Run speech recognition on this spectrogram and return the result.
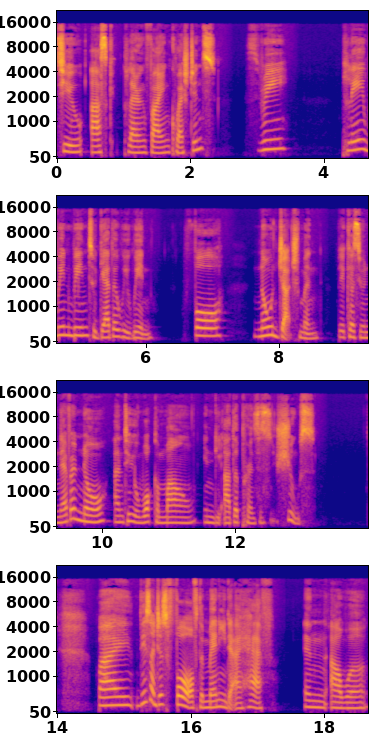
Two, ask clarifying questions. Three, play win-win together we win. Four, no judgment because you never know until you walk a mile in the other person's shoes. By these are just four of the many that I have in our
